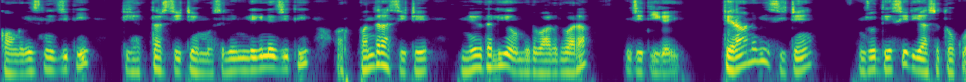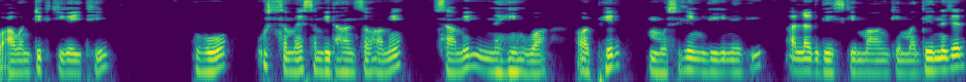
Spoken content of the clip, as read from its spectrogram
कांग्रेस ने जीती, तिहत्तर सीटें मुस्लिम लीग ने जीती और 15 सीटें निर्दलीय उम्मीदवारों द्वारा जीती गई। तिरानवे सीटें जो देसी रियासतों को आवंटित की गई थी, वो उस समय संविधान सभा में शामिल नहीं हुआ और फिर मुस्लिम लीग ने भी अलग देश की मांग के मद्देनजर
